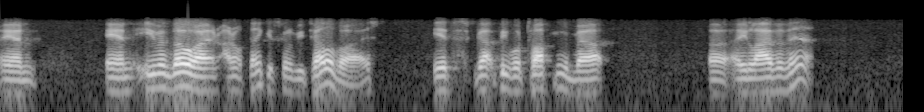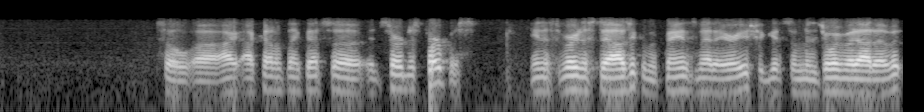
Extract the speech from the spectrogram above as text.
and and even though I, I don't think it's going to be televised, it's got people talking about uh, a live event. So uh, I, I kind of think that's uh, it served its purpose, and it's very nostalgic, and the fans in that area should get some enjoyment out of it.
